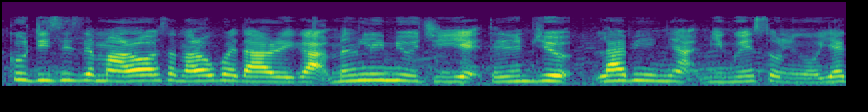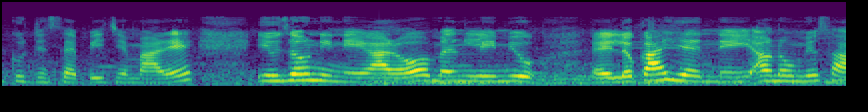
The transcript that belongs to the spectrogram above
အခုဒီစီဇန်မှာတော့စန္ဒာတို့ဖွဲ့သားတွေကမန္တလေးမြို့ကြီးရဲ့သတင်းပြုလာပြည့်ညမြင်ကွင်းစုံလင်ကိုရက်ကူတင်ဆက်ပေးခြင်းပါတယ်အရင်ဆုံးအနေနဲ့ကတော့မန္တလေးမြို့လောကရန်နေအောင်တော်မြို့စာ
